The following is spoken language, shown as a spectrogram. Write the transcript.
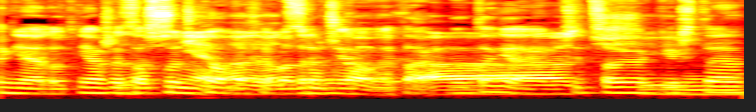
E, Nie, lutniarze to Znaczy smyczkowe chyba drewniane. Tak. No to nie wiem, czy co ci- jakieś te...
